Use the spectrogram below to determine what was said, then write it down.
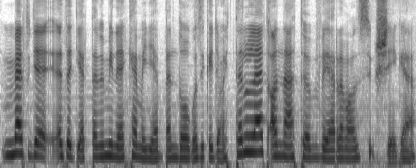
Mert ugye ez egyértelmű, minél keményebben dolgozik egy agyterület, annál több vérre van szüksége.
